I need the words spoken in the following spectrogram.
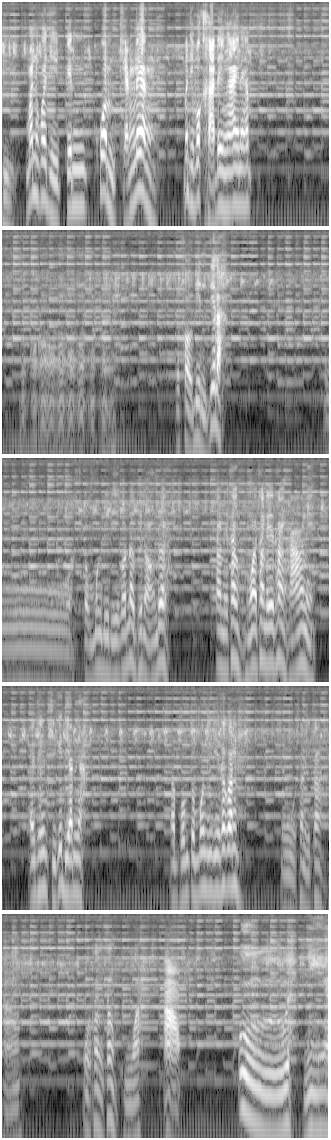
อืมมันก็จะเป็นความแข็งแรง มันจะว่าขาดได้ง่ายนะครับแล้วเขาดินที่ล่ะโอ้ต้องมึงดีๆก่อนเด้อพี่น้องเด้อทั้งนี้ทั้งหัวทั้งนี้ทั้งหางนี่ไอ้ถึงขี่กระเดียนเนี่ยครับผมต้องมึงดีๆเท่ากันโอ้ทั้งนี้ทั้งหางโอ้ทั้งนี้ทั้งหัวอ้าวโอ้ยเนี่ย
